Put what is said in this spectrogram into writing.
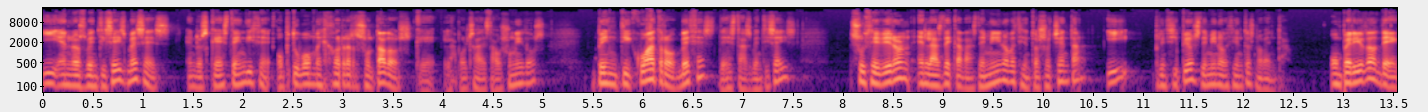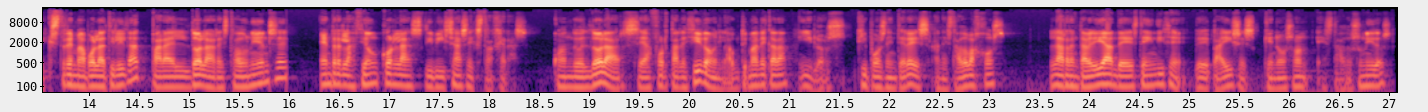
Y en los 26 meses en los que este índice obtuvo mejores resultados que la bolsa de Estados Unidos, 24 veces de estas 26 sucedieron en las décadas de 1980 y principios de 1990. Un periodo de extrema volatilidad para el dólar estadounidense en relación con las divisas extranjeras. Cuando el dólar se ha fortalecido en la última década y los tipos de interés han estado bajos, la rentabilidad de este índice de países que no son Estados Unidos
